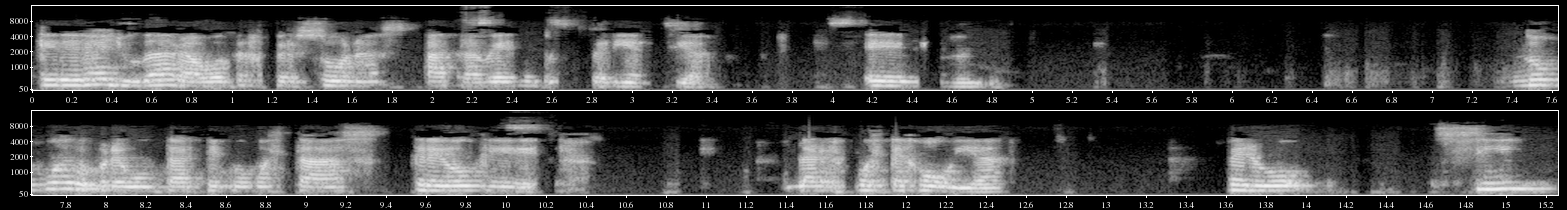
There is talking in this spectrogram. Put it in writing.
querer ayudar a otras personas a través de tu experiencia. Eh, no puedo preguntarte cómo estás, creo que la respuesta es obvia, pero sí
